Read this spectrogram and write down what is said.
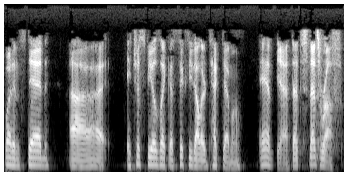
But instead, uh, it just feels like a sixty dollar tech demo. And Yeah, that's that's rough.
